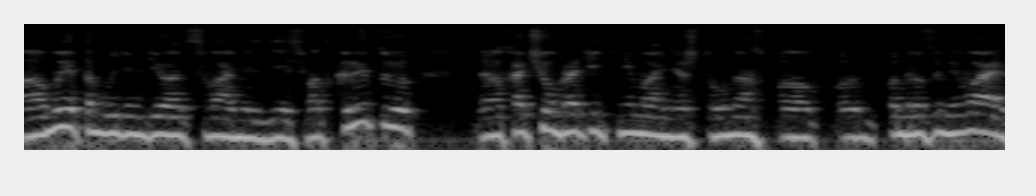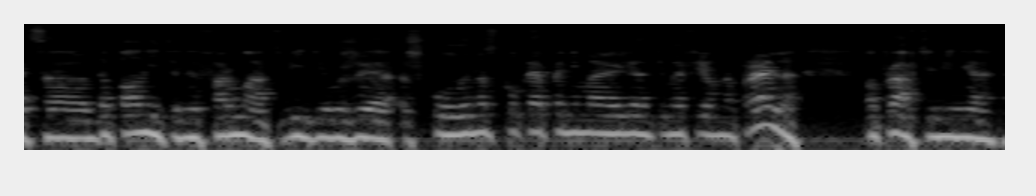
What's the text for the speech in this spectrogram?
мы это будем делать с вами здесь в открытую. Э, хочу обратить внимание, что у нас подразумевается дополнительный формат в виде уже школы, насколько я понимаю, Елена Тимофеевна, правильно? Поправьте меня.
